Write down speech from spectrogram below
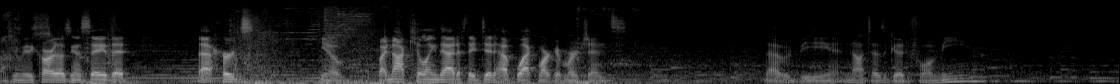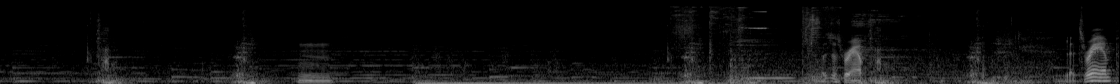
That's going to be the card. I was going to say that that hurts, you know, by not killing that if they did have Black Market Merchants. That would be not as good for me. Hmm. Let's just ramp. Let's ramp.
